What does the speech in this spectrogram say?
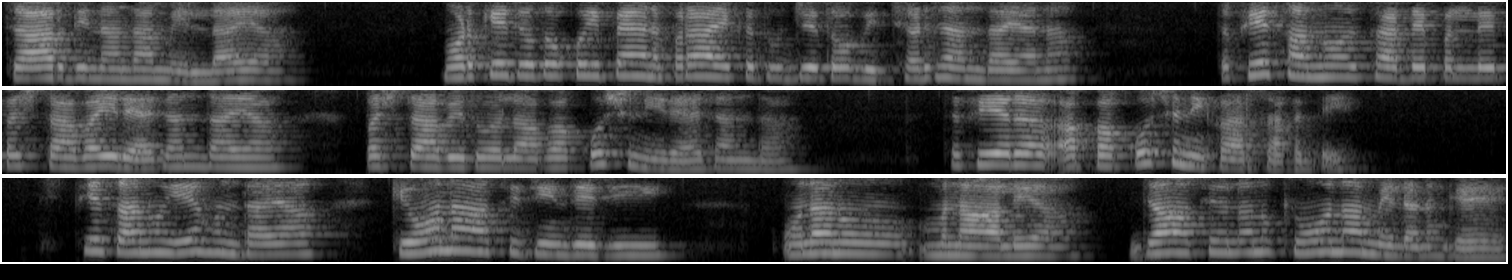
ਚਾਰ ਦਿਨਾਂ ਦਾ ਮੇਲਾ ਆ। ਮੁੜ ਕੇ ਜਦੋਂ ਕੋਈ ਭੈਣ ਭਰਾ ਇੱਕ ਦੂਜੇ ਤੋਂ ਵਿਛੜ ਜਾਂਦਾ ਆ ਨਾ, ਤਾਂ ਫਿਰ ਸਾਨੂੰ ਸਾਡੇ ਪੱਲੇ ਪਛਤਾਵਾ ਹੀ ਰਹਿ ਜਾਂਦਾ ਆ। ਪਛਤਾਵੇ ਤੋਂ ਇਲਾਵਾ ਕੁਝ ਨਹੀਂ ਰਹਿ ਜਾਂਦਾ। ਤੇ ਫਿਰ ਆਪਾਂ ਕੁਝ ਨਹੀਂ ਕਰ ਸਕਦੇ। ਫਿਰ ਸਾਨੂੰ ਇਹ ਹੁੰਦਾ ਆ, ਕਿਉਂ ਨਾ ਅਸੀਂ ਜਿੰਦੇ ਜੀ? ਉਹਨਾਂ ਨੂੰ ਮਨਾ ਲਿਆ ਜਾਂ ਅਸੀਂ ਉਹਨਾਂ ਨੂੰ ਕਿਉਂ ਨਾ ਮਿਲਣ ਗਏ?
